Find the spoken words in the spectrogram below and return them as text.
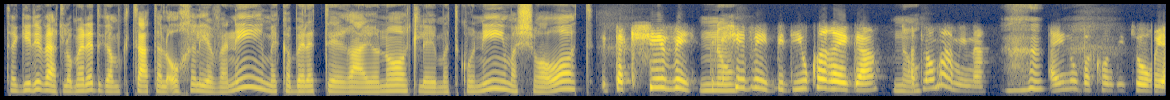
תגידי, ואת לומדת גם קצת על אוכל יווני? מקבלת אה, רעיונות למתכונים, השראות? תקשיבי, נו. תקשיבי, בדיוק הרגע, נו. את לא מאמינה. היינו בקונדיטוריה,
